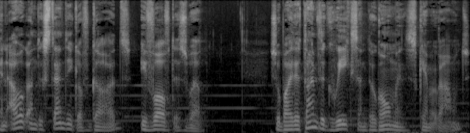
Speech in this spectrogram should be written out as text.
and our understanding of God evolved as well. So, by the time the Greeks and the Romans came around,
